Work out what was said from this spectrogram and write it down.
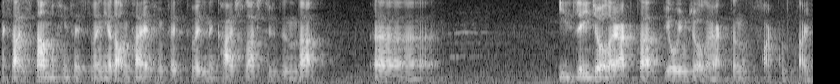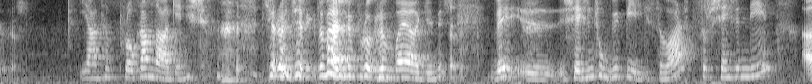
mesela İstanbul Film Festivali ya da Antalya Film Festivali'ni karşılaştırdığında e, izleyici olarak da bir oyuncu olarak da nasıl farklılıklar görüyorsun? Yani tabii program daha geniş. bir kere öncelikle Berlin programı bayağı geniş. Evet. Ve e, şehrin çok büyük bir ilgisi var. Sırf şehrin değil. e,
